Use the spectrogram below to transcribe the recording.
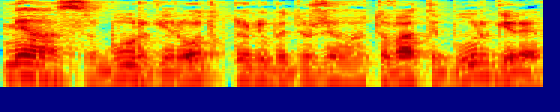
М'ясо, бургер. От хто любить дуже готувати бургери.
